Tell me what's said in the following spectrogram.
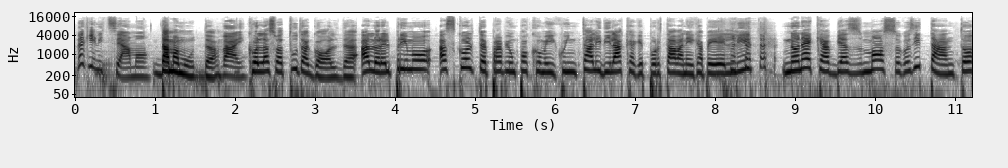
Da chi iniziamo? da Mahmood. Vai. Con la sua tuta gold. Allora, il primo ascolto è proprio un po' come i quintali di lacca che portava nei capelli. non è che abbia smosso così tanto,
